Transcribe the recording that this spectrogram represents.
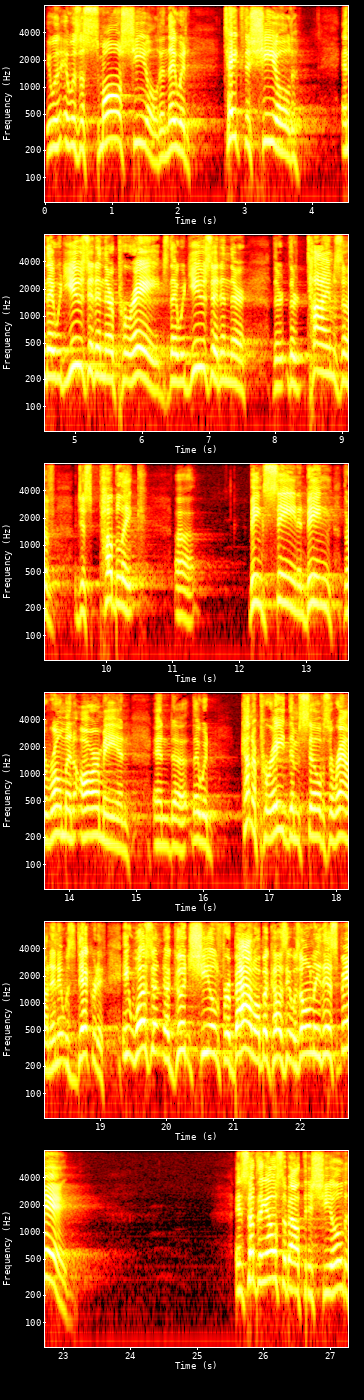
It was, it was a small shield, and they would take the shield and they would use it in their parades. They would use it in their, their, their times of just public uh, being seen and being the Roman army, and, and uh, they would kind of parade themselves around. And it was decorative. It wasn't a good shield for battle because it was only this big. And something else about this shield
